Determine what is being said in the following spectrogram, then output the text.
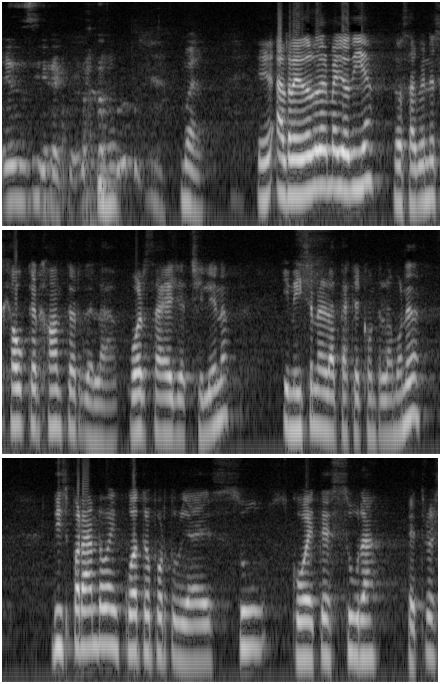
eso sí recuerdo. bueno, eh, alrededor del mediodía, los aviones Hawker Hunter de la Fuerza Aérea Chilena inician el ataque contra la moneda, disparando en cuatro oportunidades sus cohetes Sura P3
